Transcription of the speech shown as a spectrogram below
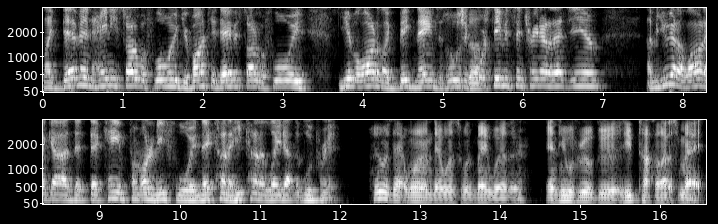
like Devin Haney started with Floyd, Gervonta Davis started with Floyd. You have a lot of like big names. Who's Shakur the- Stevenson trained out of that gym. I mean, you got a lot of guys that that came from underneath Floyd, and they kind of he kind of laid out the blueprint. Who was that one that was with Mayweather? And he was real good. He talk a lot of smack.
